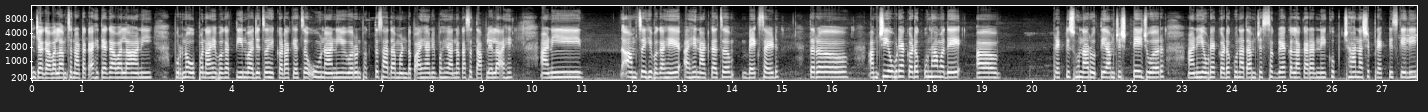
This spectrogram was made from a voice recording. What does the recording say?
ज्या गावाला आमचं नाटक आहे त्या गावाला आणि पूर्ण ओपन आहे बघा तीन वाजेचं हे कडाक्याचं ऊन आणि वरून फक्त साधा मंडप आहे आणि भयानक असं तापलेलं आहे. आणि आमचं हे बघा हे आहे नाटकाचं बॅक साईड तर आमची एवढ्या कडक उन्हामध्ये प्रॅक्टिस होणार होती आमची स्टेजवर आणि एवढ्या कडक उन्हात आमच्या सगळ्या कलाकारांनी खूप छान अशी प्रॅक्टिस केली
